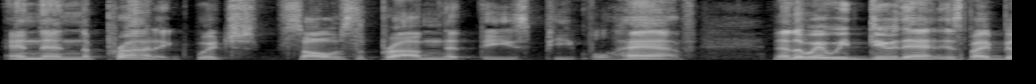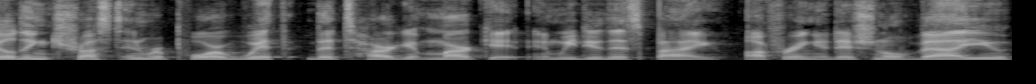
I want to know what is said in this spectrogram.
and then the product, which solves the problem that these people have. Now, the way we do that is by building trust and rapport with the target market. And we do this by offering additional value.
